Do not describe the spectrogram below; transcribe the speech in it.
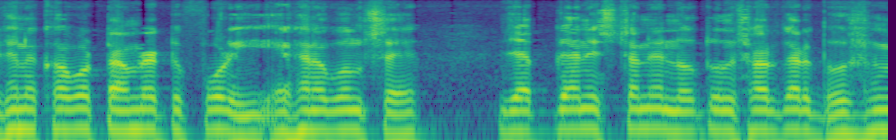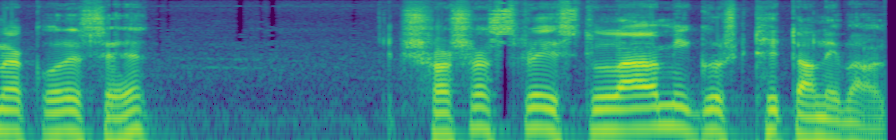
এখানে খবরটা আমরা একটু পড়ি। এখানে বলছে যে আফগানিস্তানের নতুন সরকার ঘোষণা করেছে সশস্ত্র ইসলামী গোষ্ঠী তালেবান।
